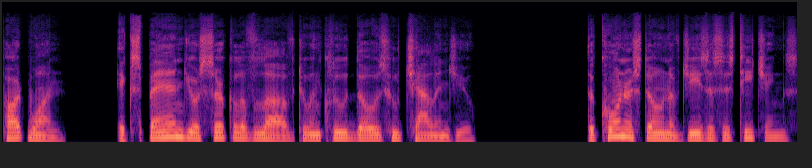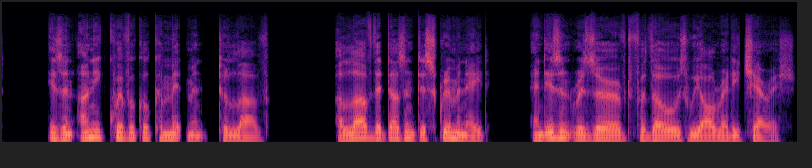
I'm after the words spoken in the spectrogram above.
Part 1 Expand your circle of love to include those who challenge you. The cornerstone of Jesus' teachings is an unequivocal commitment to love, a love that doesn't discriminate and isn't reserved for those we already cherish.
